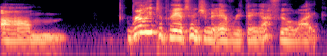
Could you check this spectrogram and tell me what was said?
Um, really to pay attention to everything, I feel like.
